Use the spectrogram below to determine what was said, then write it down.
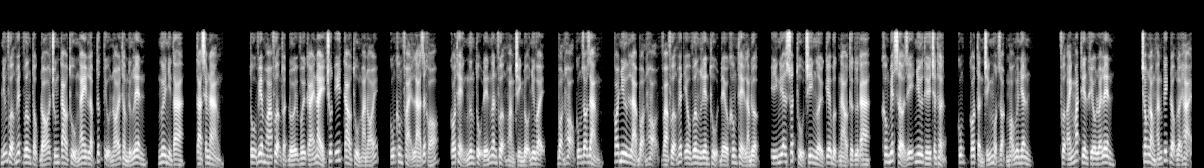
Những phượng huyết vương tộc đó chúng cao thủ ngay lập tức tiểu nói thầm đứng lên, ngươi nhìn ta ta xem nàng tụ viêm hóa phượng thuật đối với cái này chút ít cao thủ mà nói, cũng không phải là rất khó, có thể ngưng tụ đến ngân phượng hoàng trình độ như vậy, bọn họ cũng rõ ràng, coi như là bọn họ và phượng huyết yêu vương liên thủ đều không thể làm được, ý nghĩa xuất thủ chi người kia bực nào thực lực a không biết sở dĩ như thế chân thật, cũng có tần chính một giọt máu nguyên nhân. Phượng ánh mắt thiên khiếu lóe lên. Trong lòng hắn kích động lợi hại,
